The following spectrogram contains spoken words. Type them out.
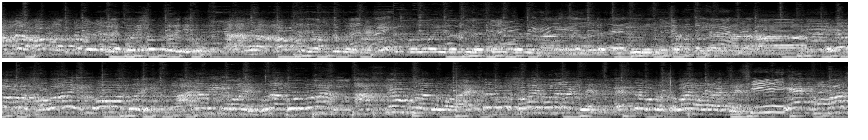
আমরা হক নষ্ট করে পরিশোধ করে দেবো। আর আল্লাহর হক যদি নষ্ট করে থাকে আমরা সবাই করে। আগামী জীবনে গুনাহ করব না আজকেও গুনাহ করব না। একটা কথা সবাই মনে রাখবেন একটা কথা সবাই মনে রাখবেন। এক মাস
